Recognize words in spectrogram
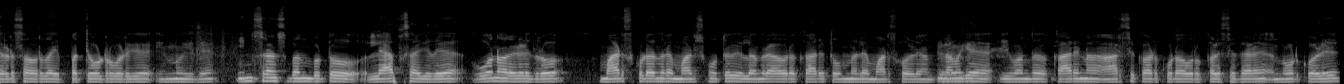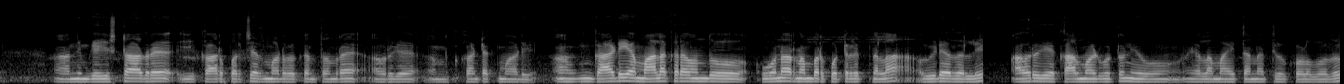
ಎರಡು ಸಾವಿರದ ಇಪ್ಪತ್ತೇಳರವರೆಗೆ ಇನ್ನೂ ಇದೆ. ಇನ್ಸೂರೆನ್ಸ್ ಬಂದ್ಬಿಟ್ಟು ಲ್ಯಾಪ್ಸ್ ಆಗಿದೆ. ಓನರ್ ಹೇಳಿದರು, ಮಾಡಿಸ್ಕೊಡ ಅಂದರೆ ಮಾಡಿಸ್ಕೊತೀವಿ, ಇಲ್ಲಾಂದರೆ ಅವರ ಕಾರಿ ತೊಂದಮೇಲೆ ಮಾಡಿಸ್ಕೊಳ್ಳಿ ಅಂತ ನಮಗೆ ಈ ಒಂದು ಕಾರಿನ ಆರ್ ಸಿ ಕಾರ್ಡ್ ಕೂಡ ಅವರು ಕಳಿಸಿದ್ದಾರೆ. ನೋಡ್ಕೊಳ್ಳಿ. ನಿಮಗೆ ಇಷ್ಟ ಆದರೆ ಈ ಕಾರ್ ಪರ್ಚೇಸ್ ಮಾಡಬೇಕಂತಂದರೆ ಅವರಿಗೆ ಕಾಂಟ್ಯಾಕ್ಟ್ ಮಾಡಿ. ಗಾಡಿಯ ಮಾಲಕರ ಒಂದು ಓನರ್ ನಂಬರ್ ಕೊಟ್ಟಿರುತ್ತಲ್ಲ ವಿಡಿಯೋದಲ್ಲಿ, ಅವರಿಗೆ ಕಾಲ್ ಮಾಡಿಬಿಟ್ಟು ನೀವು ಎಲ್ಲ ಮಾಹಿತಿಯನ್ನು ತಿಳ್ಕೊಳ್ಬೋದು.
